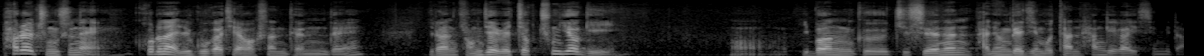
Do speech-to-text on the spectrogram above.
8월 중순에 코로나19가 재확산됐는데 이러한 경제 외적 충격이 어, 이번 그 지수에는 반영되지 못한 한계가 있습니다.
